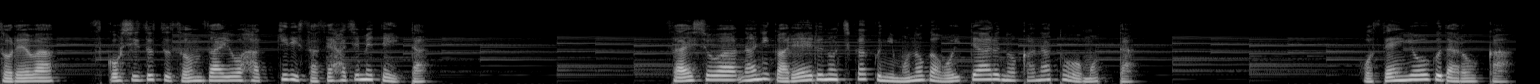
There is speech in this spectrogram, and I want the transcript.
それは少しずつ存在をはっきりさせ始めていた。最初は何かレールの近くに物が置いてあるのかなと思った。保線用具だろうか。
